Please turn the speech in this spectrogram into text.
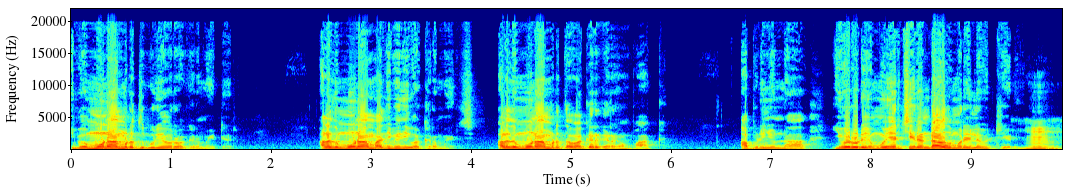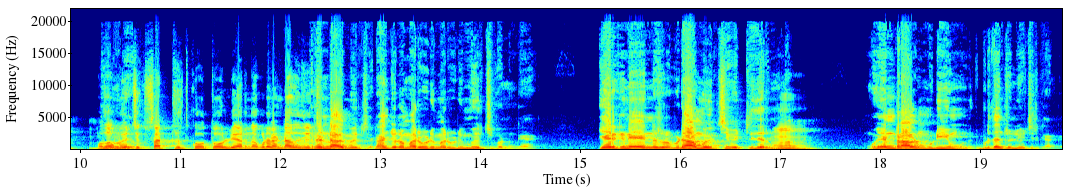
இப்போ மூணாம் இடத்துக்குரியவர் வக்கரமாயிட்டார். அல்லது மூணாம் அதிபதி வக்கரமாயிருச்சு. அல்லது மூணாம் இடத்தை வக்கர கிரகம் பார்க்கு அப்படின்னு சொன்னால் இவருடைய முயற்சி ரெண்டாவது முறையில் வெற்றி அடையும். முதல் முயற்சி சற்று தோ- தோல்வியா இருந்தா கூட ரெண்டாவது. ரெண்டாவது முயற்சி நான் சொல்ல மறுபடியும் மறுபடியும் முயற்சி பண்ணுங்க. ஏற்கனவே என்ன சொல்ல விடாமுயற்சி வெற்றி தரும் முயன்றால் முடியும் இப்படி தான் சொல்லி வச்சுருக்காங்க.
